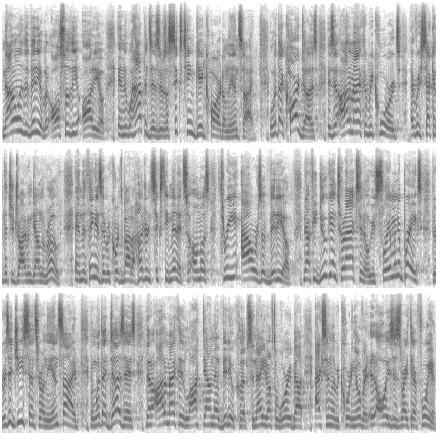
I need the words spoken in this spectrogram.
Not only the video, but also the audio. And what happens is there's a 16 gig card on the inside. And what that card does is it automatically records every second that you're driving down the road. And the thing is, it records about 160 minutes, so almost three hours of video. Now, if you do get into an accident or you slam on your brakes, there is a G sensor on the inside. And what that does is that'll automatically lock down that video clip, so now you don't have to worry about accidentally recording over it. It always is right there for you.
